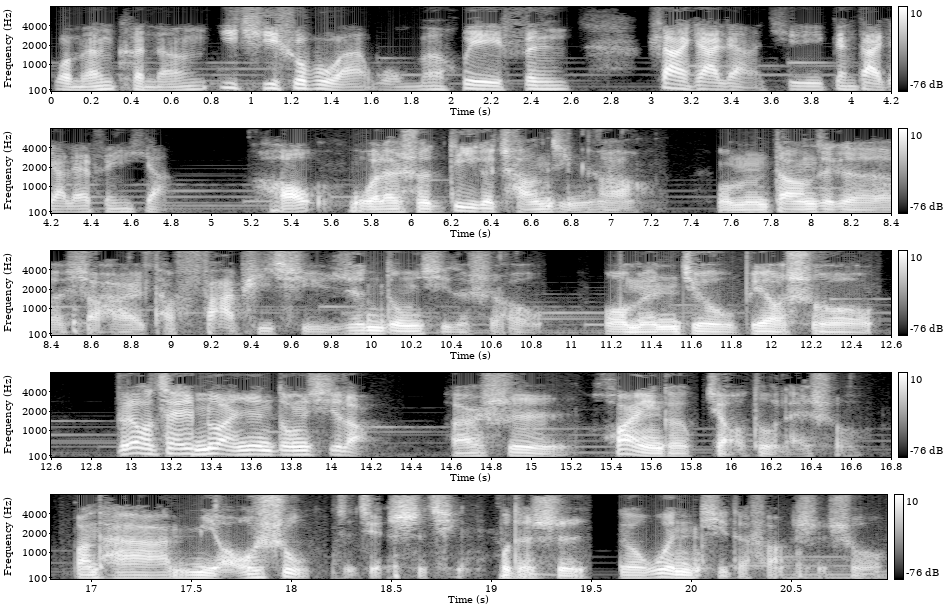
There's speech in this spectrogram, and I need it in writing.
我们可能一期说不完，我们会分上下两期跟大家来分享。好，我来说第一个场景哈，我们当这个小孩他发脾气扔东西的时候，我们就不要说不要再乱扔东西了。而是换一个角度来说，帮他描述这件事情，或者是一个问题的方式说：“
